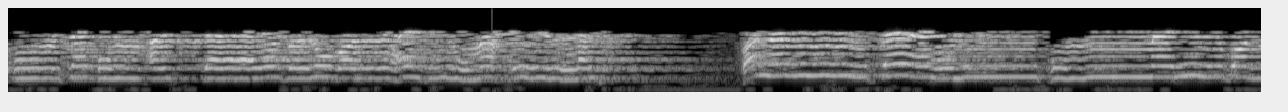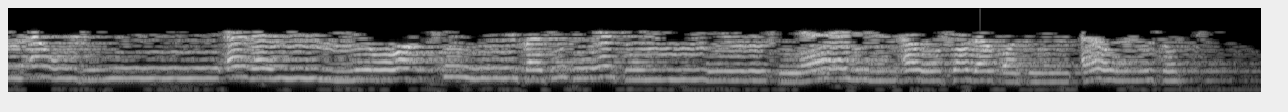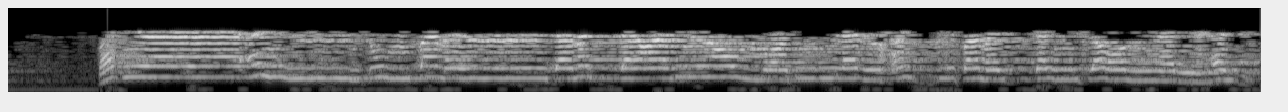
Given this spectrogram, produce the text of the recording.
رؤوسكم حتى يبلغ الهدي محلة. فمن كان منكم مريضا أو به أذى من رأسه ففدية من صيام أو صدقة. أو نسك. فإذا أمنتم فمن تمتع بالعمرة إلى الحج فما استيسر من الهدي.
